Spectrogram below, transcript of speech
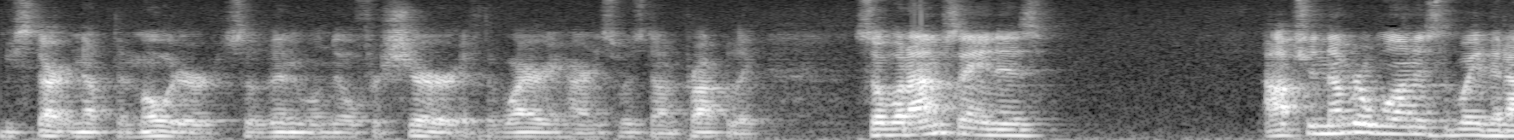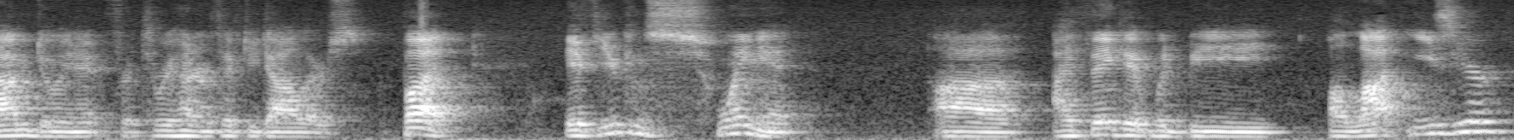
be starting up the motor, so then we'll know for sure if the wiring harness was done properly. So what I'm saying is, option number one is the way that I'm doing it for $350. But if you can swing it, uh, I think it would be a lot easier,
